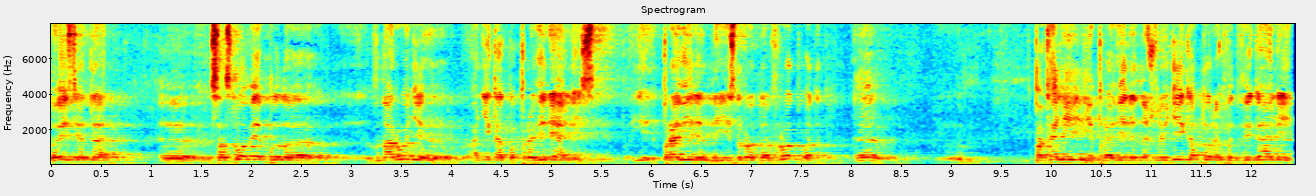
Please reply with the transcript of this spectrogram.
То есть это э, сословие было в народе, они как бы проверялись, и проверены из рода в род, вот э, э, поколение проверенных людей, которых выдвигали,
